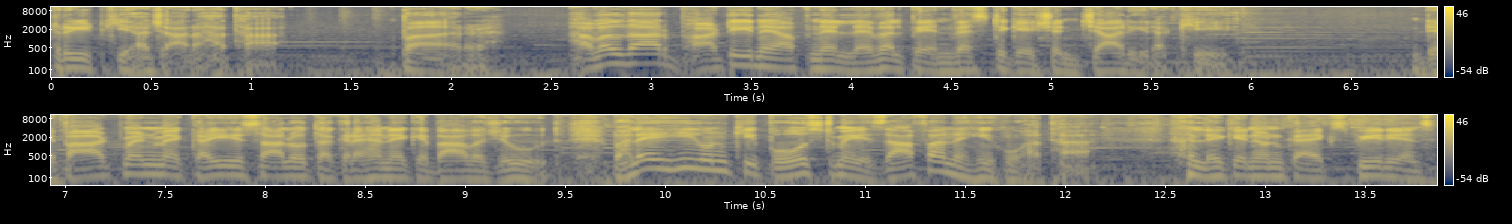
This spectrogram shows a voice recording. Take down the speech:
ट्रीट किया जा रहा था। पर, हवलदार भाटी ने अपने लेवल पे इन्वेस्टिगेशन जारी रखी। डिपार्टमेंट में कई सालों तक रहने के बावजूद, भले ही उनकी पोस्ट में इजाफा नहीं हुआ था, लेकिन उनका एक्सपीरियंस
